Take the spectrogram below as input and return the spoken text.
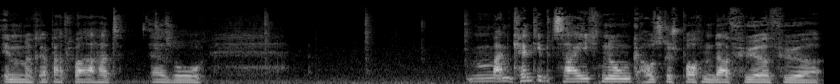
im Repertoire hat. Also man kennt die Bezeichnung ausgesprochen dafür für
